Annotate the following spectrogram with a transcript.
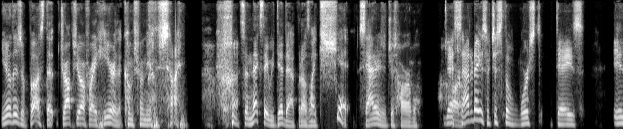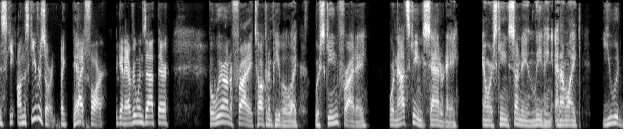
you know, there's a bus that drops you off right here that comes from the other side. so the next day we did that, but I was like, shit, Saturdays are just horrible. Yeah, Horrible. Saturdays are just the worst days in ski on the ski resort, like Yeah. by far. Again, everyone's out there. But we're on a Friday talking to people like, we're skiing Friday, we're not skiing Saturday, and we're skiing Sunday and leaving. And I'm like, you would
